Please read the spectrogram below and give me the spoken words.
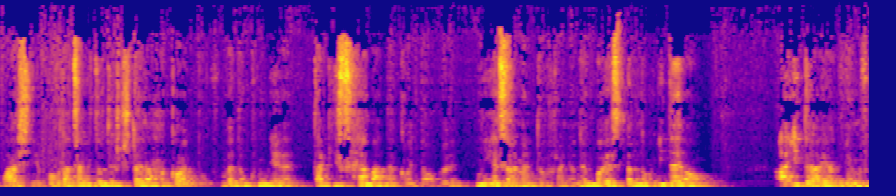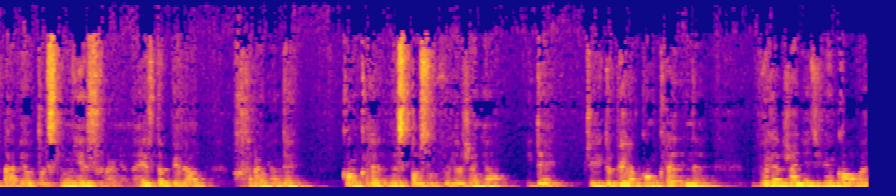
Właśnie, powracając do tych czterech akordów. Według mnie taki schemat akordowy nie jest elementem chronionym, bo jest pewną ideą. A idea, jak wiemy, w prawie autorskim nie jest chroniona. Jest dopiero chroniony konkretny sposób wyrażenia idei. Czyli dopiero konkretne wyrażenie dźwiękowe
